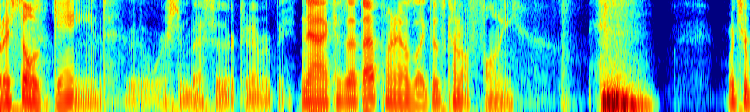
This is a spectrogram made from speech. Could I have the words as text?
But I still gained. You're the worst investor there could ever be. Nah, cuz at that point I was like this is kind of funny. What's your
